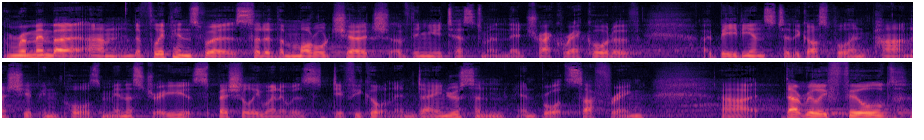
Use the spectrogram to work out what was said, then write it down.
Remember, um, the Philippians were sort of the model church of the New Testament. Their track record of obedience to the gospel and partnership in Paul's ministry, especially when it was difficult and dangerous and, and brought suffering, uh, that really filled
